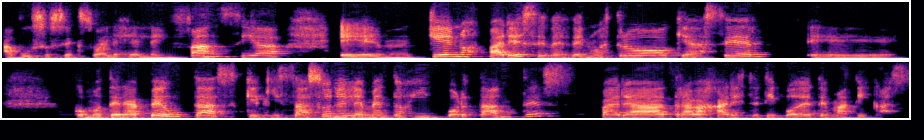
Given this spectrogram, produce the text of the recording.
abusos sexuales en la infancia, em, qué nos parece desde nuestro quehacer eh, como terapeutas que quizás son elementos importantes para trabajar este tipo de temáticas.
